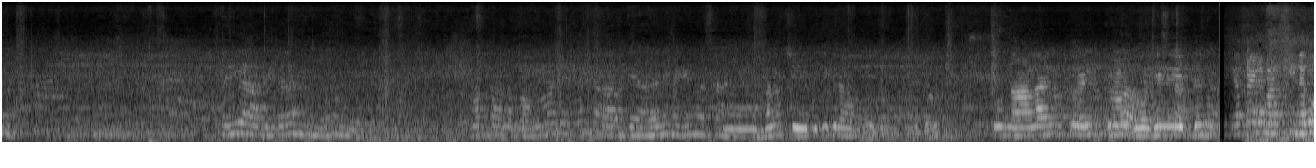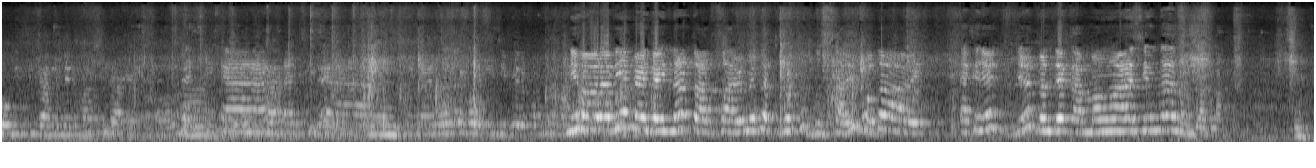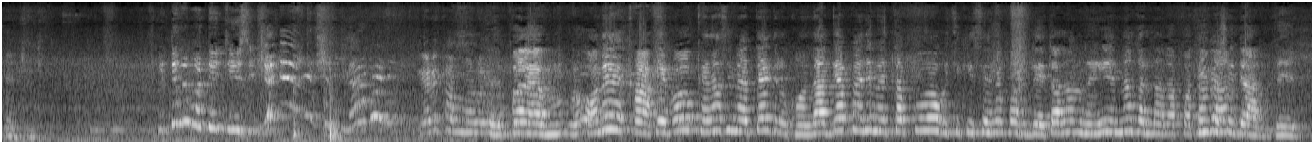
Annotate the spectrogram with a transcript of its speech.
ਸਹੀ ਆਪਦੇ ਘਰਾਂ ਨੂੰ ਨਹੀਂ ਹੁੰਦੇ ਆਪਾਂ ਨਾ ਬਾਹਮਾ ਆਪਦੇ ਆਏ ਨੇ ਜਿਹੜੇ ਮਸਾਂ। ਹਣ ਚੇਪ ਦੀ ਖਰਾਬ ਹੋ ਜਾਂਦੀ ਤੂੰ ਨਾਲ ਇਹਨੂੰ ਕਰੰਟ ਕਰਾ ਦੋ ਜਿਹਨੇ ਇੱਧਰ ਨੂੰ ਪਹਿਲਾਂ ਮਾਸੀ ਨਾਲ ਹੋ ਗਈ ਸੀ ਗੱਲ ਮੇਰੇ ਮਾਸੀ ਦਾ ਆਇਆ ਨਹੀਂ ਹੋ ਰਿਹਾ ਨਹੀਂ ਮੈਂ ਤਾਂ ਇੰਨਾ ਤਰਸ ਆਵੇ ਮੈਂ ਤਾਂ ਥੋੜਾ ਗੁੱਸਾ ਵੀ ਬਹੁਤਾ ਆਵੇ ਇੱਕ ਜਿਹੜੇ ਜਿਹੜੇ ਬੰਦੇ ਕੰਮ ਆਉਣ ਆਏ ਸੀ ਉਹਨਾਂ ਨੂੰ ਕਰਨਾ ਕਿੱਡੀ ਕੁ ਵੱਡੀ ਚੀਜ਼ ਸੀ। ਕਿਹੜੇ ਕੰਮ ਵਾਲੇ? ਪਰ ਉਹਨੇ ਖਾ ਕੇ ਭੋਗ ਕਹਿੰਦਾ ਸੀ ਮੈਂ ਤਾਂ ਇਧਰੋਂ ਖਾਣ ਲੱਗ ਗਿਆ। ਭੈਣੇ ਮੈਂ ਤਾਂ ਭੋਗ ਚ ਕਿਸੇ ਨੇ ਕੁਝ ਦੇਤਾ ਸਾਨੂੰ ਨਹੀਂ ਇਹਨਾਂ ਗੱਲਾਂ ਦਾ ਪਤਾ ਕਿ ਅਸੀਂ ਡਰਦੇ ਹਾਂ।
